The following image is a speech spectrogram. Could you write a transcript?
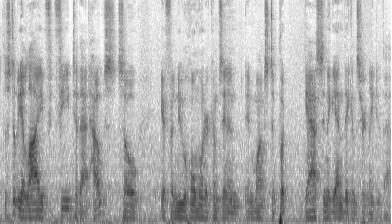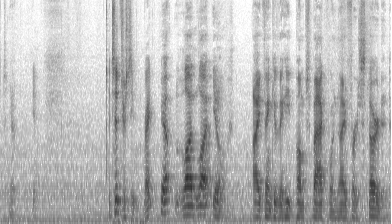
there'll still be a live feed to that house. So, if a new homeowner comes in and, and wants to put gas in again, they can certainly do that. Yeah. Yeah. It's interesting, right? Yeah, A lot, lot. You know, I think of the heat pumps back when I first started.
